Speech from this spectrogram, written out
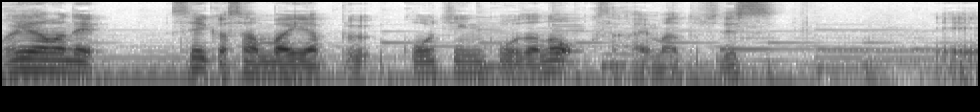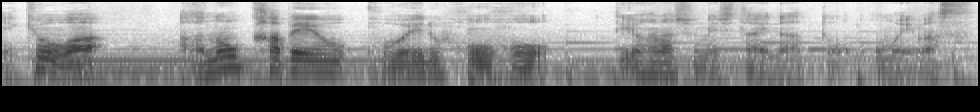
おかげさまで、成果3倍アップ、コーチング講座の草海マートチです。えー、今日は、あの壁を越える方法っていう話をね、したいなと思います。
